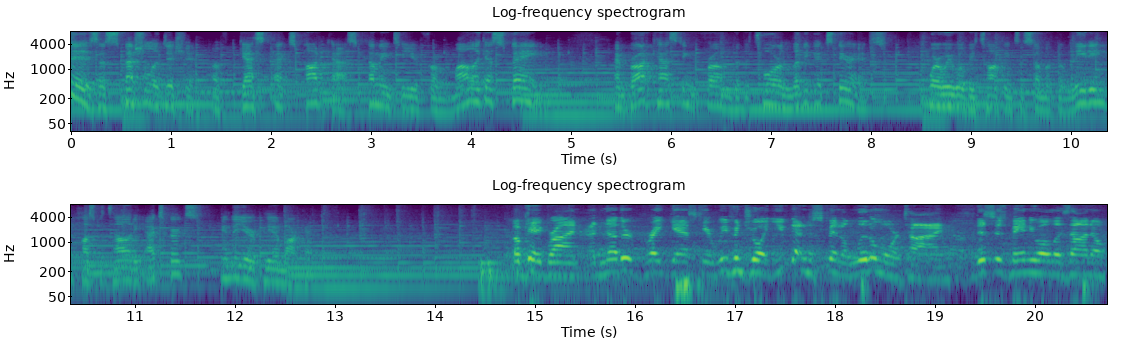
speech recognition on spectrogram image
is a special edition of Guest X Podcast coming to you from Malaga, Spain, and broadcasting from the Vitor Living Experience, where we will be talking to some of the leading hospitality experts in the European market. Okay, Brian, another great guest here. We've enjoyed, you've gotten to spend a little more time. This is Manuel Lozano.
